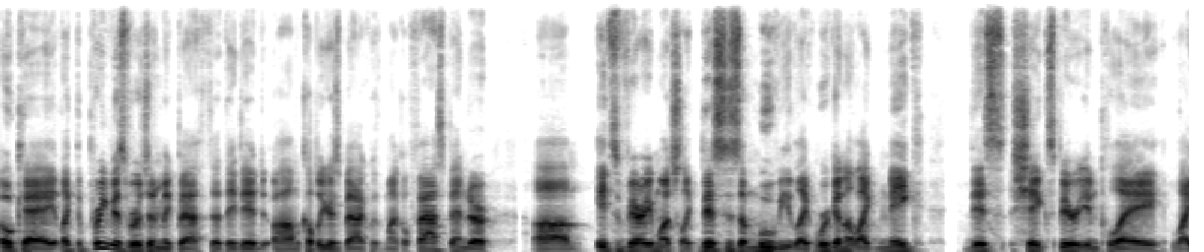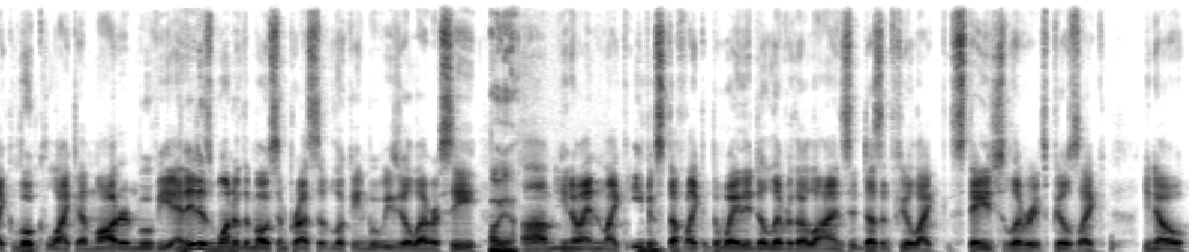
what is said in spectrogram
okay, like the previous version of Macbeth that they did um, a couple years back with Michael Fassbender, um, it's very much like this is a movie. Like we're gonna like make this Shakespearean play like look like a modern movie, and it is one of the most impressive looking movies you'll ever see. Oh yeah, Um, you know, and like even stuff like the way they deliver their lines, it doesn't feel like stage delivery. It feels like you know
